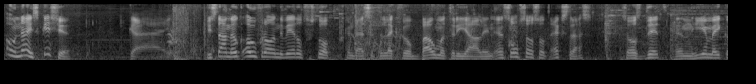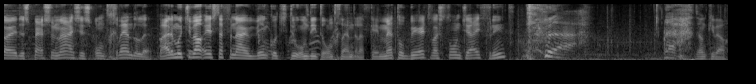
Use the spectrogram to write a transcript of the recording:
Oh, nice, kistje. Kijk. Die staan ook overal in de wereld verstopt. En daar zitten lekker veel bouwmateriaal in. En soms zelfs wat extra's. Zoals dit. En hiermee kan je dus personages ontgrendelen. Maar dan moet je wel eerst even naar een winkeltje toe om die te ontgrendelen. Oké, okay, Metalbeard, waar stond jij, vriend? Ah, dankjewel.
